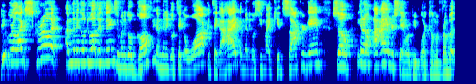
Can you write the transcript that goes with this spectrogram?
people are like, screw it. I'm going to go do other things. I'm going to go golfing. I'm going to go take a walk and take a hike. I'm going to go see my kid's soccer game. So, you know, I, I understand where people are coming from. But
